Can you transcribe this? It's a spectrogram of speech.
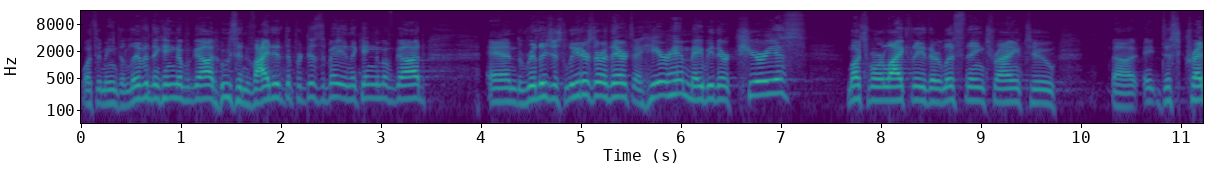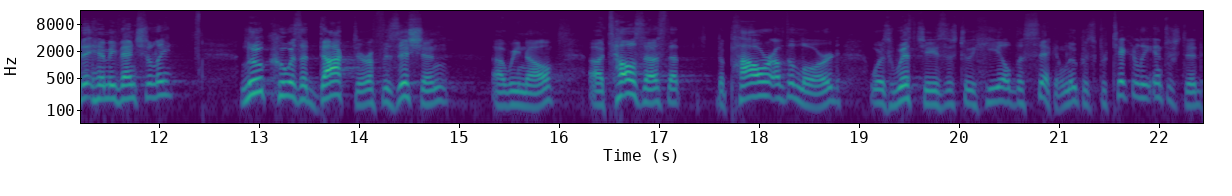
What's it mean to live in the kingdom of God? Who's invited to participate in the kingdom of God? And the religious leaders are there to hear him. Maybe they're curious. Much more likely, they're listening, trying to uh, discredit him eventually. Luke, who was a doctor, a physician, uh, we know, uh, tells us that the power of the Lord was with Jesus to heal the sick. And Luke was particularly interested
